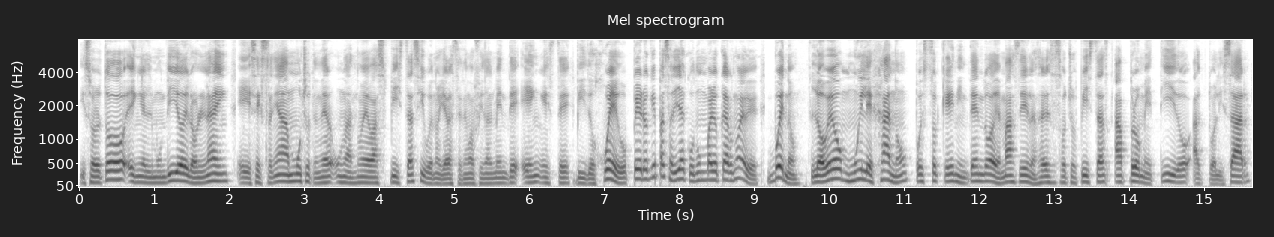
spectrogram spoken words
y sobre todo en el mundillo del online eh, se extrañaba mucho tener unas nuevas pistas y bueno ya las tenemos finalmente en este videojuego. Pero ¿qué pasaría con un Mario Kart 9? Bueno, lo veo muy lejano puesto que Nintendo además de lanzar esas 8 pistas ha prometido actualizar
